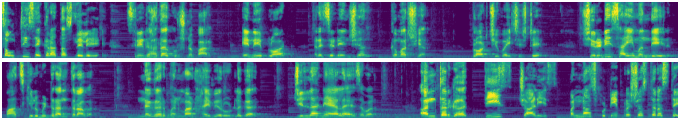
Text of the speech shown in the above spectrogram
चौतीस एकरात असलेले Shri Radhakrishna Park N A plot residential commercial प्लॉटची वैशिष्ट्ये शिर्डी साई मंदिर पाच किलोमीटर अंतरावर नगर मनमाड हायवे रोड लगत जिल्हा न्यायालयाजवळ. अंतर्गत तीस चाळीस पन्नास फुटी प्रशस्त रस्ते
